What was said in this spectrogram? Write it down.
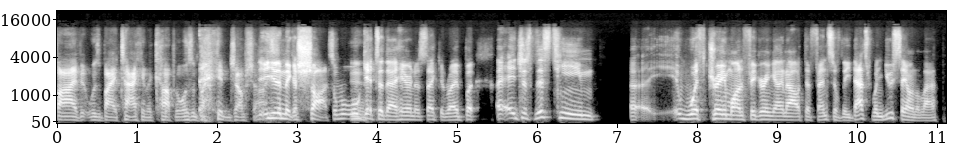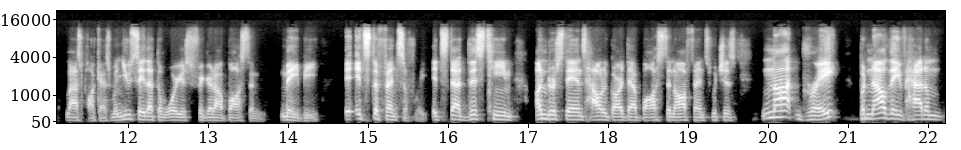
five, it was by attacking the cup. It wasn't by hitting jump shots. he didn't make a shot. So we'll, we'll get to that here in a second, right? But uh, it's just this team uh, with Draymond figuring it out defensively. That's when you say on the last last podcast when you say that the Warriors figured out Boston. Maybe It- it's defensively. It's that this team understands how to guard that Boston offense, which is not great. But now they've had them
